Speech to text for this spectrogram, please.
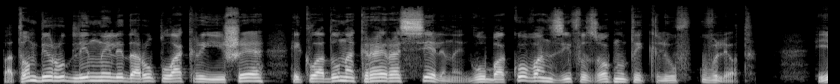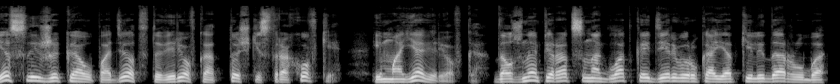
Потом беру длинный ледоруб лакры Ишея и кладу на край расселены, глубоко вонзив изогнутый клюв в лед. Если ЖК упадет, то веревка от точки страховки и моя веревка должны опираться на гладкое дерево рукоятки ледоруба,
